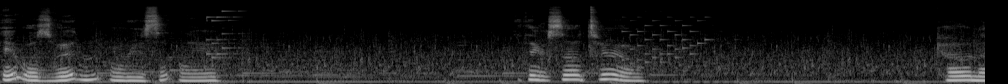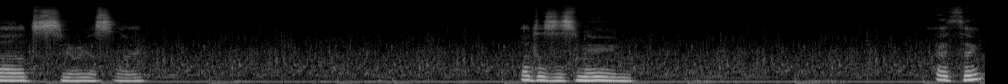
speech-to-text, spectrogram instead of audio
It was written recently. Think so too. Kou nods seriously. What does this mean? I think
